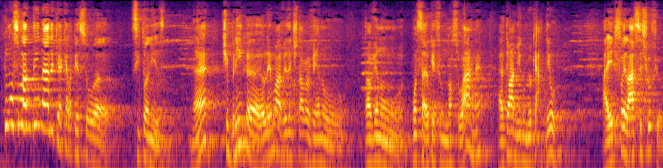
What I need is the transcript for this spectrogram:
Porque o nosso lado não tem nada que aquela pessoa sintoniza. Né? Te brinca, eu lembro uma vez a gente estava vendo. Tava vendo quando saiu aquele filme nosso lar, né? Aí eu tenho um amigo meu que é ateu. Aí ele foi lá assistir o filme.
